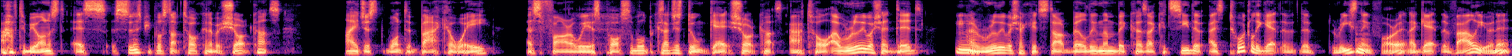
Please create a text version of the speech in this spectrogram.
I have to be honest. As, as soon as people start talking about shortcuts, I just want to back away as far away as possible because I just don't get shortcuts at all. I really wish I did. Hmm. I really wish I could start building them because I could see that I totally get the, the reasoning for it and I get the value in it.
